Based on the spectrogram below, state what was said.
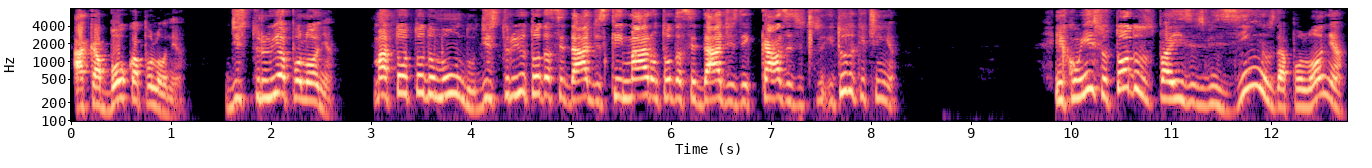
acabou com a Polônia. Destruiu a Polônia. Matou todo mundo, destruiu todas as cidades, queimaram todas as cidades e casas e tudo que tinha. E com isso, todos os países vizinhos da Polônia,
